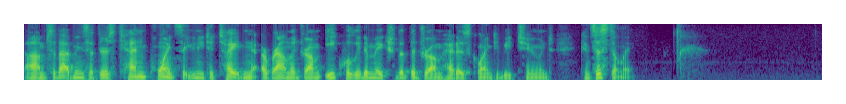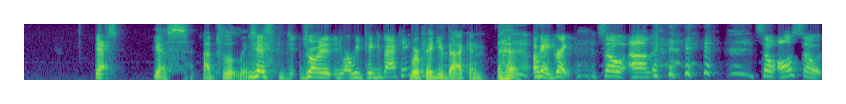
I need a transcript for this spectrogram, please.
Um, so that means that there's 10 points that you need to tighten around the drum equally to make sure that the drum head is going to be tuned consistently. Yes. Yes, absolutely. Yes. Do you want to, are we piggybacking? We're piggybacking. okay, great. So, um, so also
